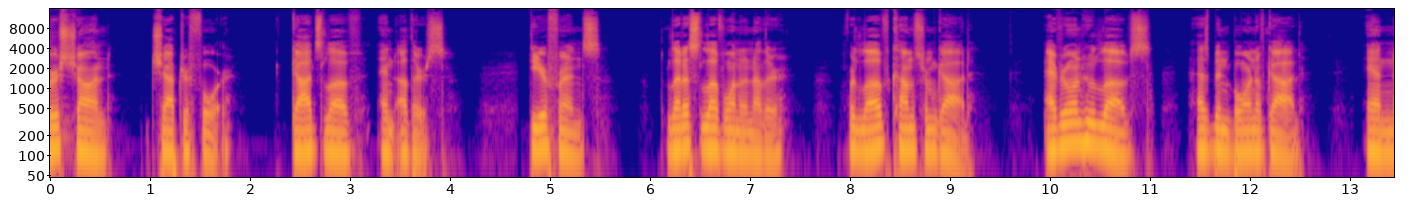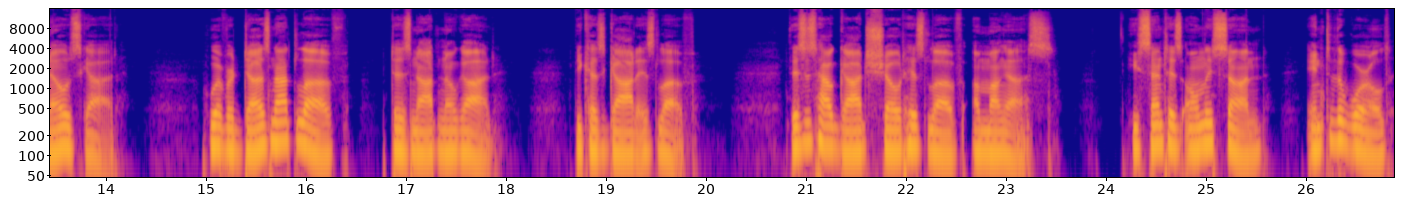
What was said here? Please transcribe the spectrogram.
1 John chapter 4 God's love and others. Dear friends, let us love one another, for love comes from God. Everyone who loves has been born of God and knows God. Whoever does not love does not know God, because God is love. This is how God showed his love among us. He sent his only Son into the world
